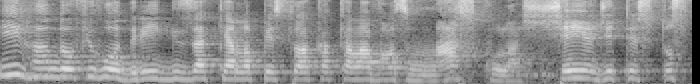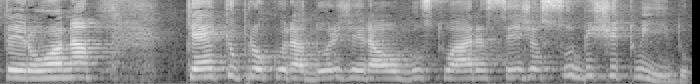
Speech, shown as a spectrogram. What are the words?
e Randolph Rodrigues, aquela pessoa com aquela voz máscula, cheia de testosterona, quer que o Procurador-Geral Augusto Aras seja substituído.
